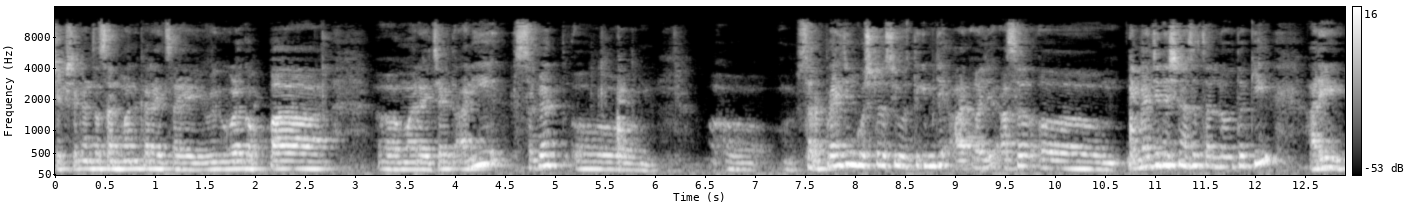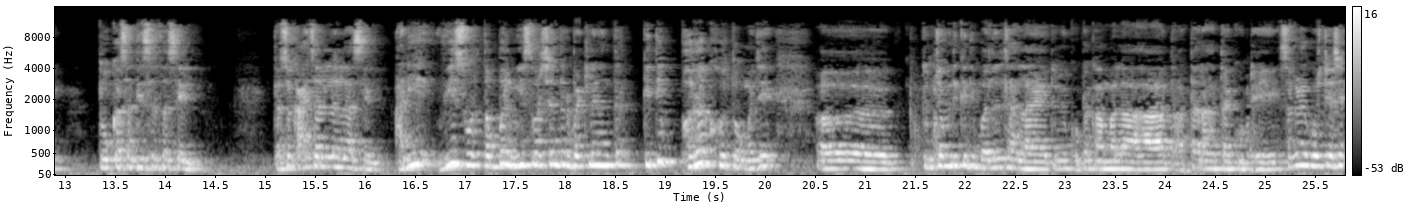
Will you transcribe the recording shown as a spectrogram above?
शिक्षकांचा सन्मान करायचा आहे वेगवेगळ्या गप्पा मारायच्या आहेत. आणि सगळ्यात सरप्राईजिंग गोष्ट अशी होती की म्हणजे, म्हणजे असं इमॅजिनेशन असं चाललं होतं की अरे तो कसा दिसत असेल? त्याचं काय चाललेलं असेल? आणि वीस वर्ष तब्बल वीस वर्षांतर भेटल्यानंतर किती फरक होतो? म्हणजे तुमच्यामध्ये किती बदल झाला आहे तुम्ही कुठं कामाला आहात? आता राहताय कुठे? सगळ्या गोष्टी अशा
